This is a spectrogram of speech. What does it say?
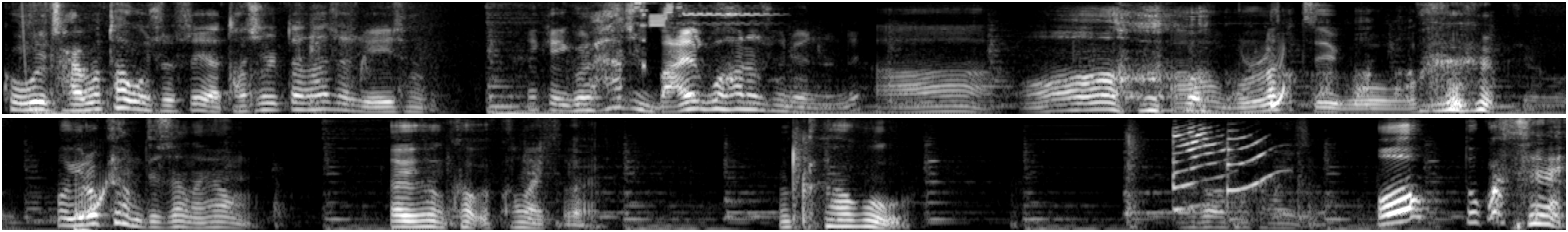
그거 우리 잘못하고 있었어. 야 다시 일단 하자 예의상. 그러니까 이걸 하지 말고 하는 소리였는데. 아, 어. 아 몰랐지 뭐. 어 이렇게 하면 되잖아 형. 야 형 가만 있어봐요. 이렇게 하고. 너 가만히 있어봐. 어? 똑같네.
